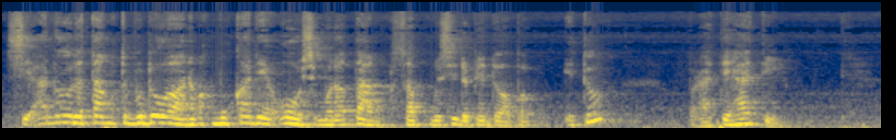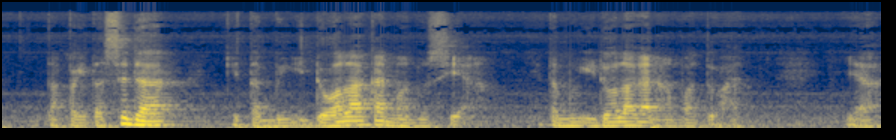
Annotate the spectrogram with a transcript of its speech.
si Anu datang untuk berdoa, nampak muka dia. Oh, si mau datang, sebab mesti dia punya doa. Itu berhati-hati. Tanpa kita sedar, kita mengidolakan manusia. Kita mengidolakan hamba Tuhan. Ya.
